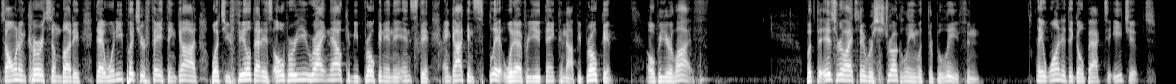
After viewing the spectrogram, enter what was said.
So I want to encourage somebody that when you put your faith in God, what you feel that is over you right now can be broken in an instant. And God can split whatever you think cannot be broken over your life. But the Israelites, they were struggling with their belief and they wanted to go back to Egypt.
